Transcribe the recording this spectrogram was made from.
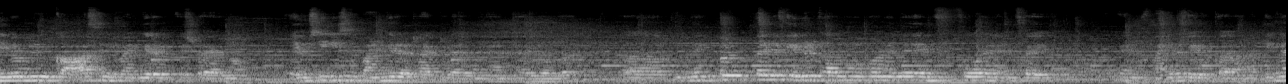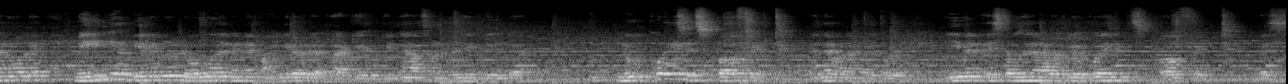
എം ഡബ്ല്യു കാർസ് എനിക്ക് ഭയങ്കര ഇഷ്ടമായിരുന്നു. എം സീരീസ് ഭയങ്കര അട്രാക്റ്റഡ് ആയിരുന്നു ഞാൻ ആഹ് പിന്നെ ഇപ്പോഴത്തെ എന്റെ ഫേവറേറ്റ് കാർ നോക്കുകയാണെങ്കിൽ എം ഫോർ എം ഫൈവ് ഭയങ്കര ഫേവറേറ്റ് കാറാണ് പിന്നെ അതുപോലെ mainly B M W logo തന്നെ എന്നെ ഭയങ്കര ഒരു അട്രാക്ട് ചെയ്തു. പിന്നെ ആ ഫ്രണ്ടിന്റെ ഇതിന്റെ ലുക്ക് വൈസ് ഇറ്റ്സ് പെർഫെക്റ്റ് എന്നേ പറയാൻ പറ്റത്തുള്ളൂ. Even S thousand R look wise it's perfect yes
